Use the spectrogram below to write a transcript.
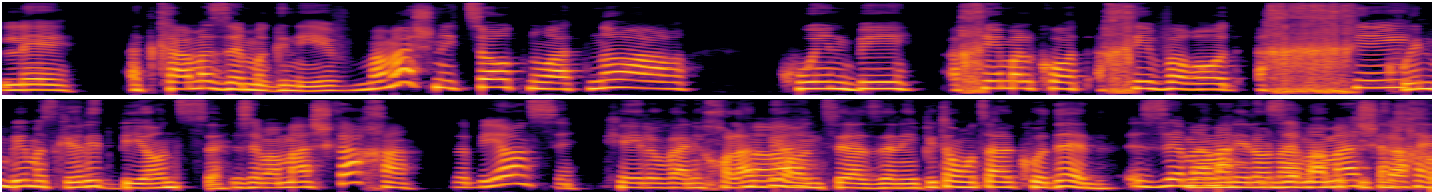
לעד כמה זה מגניב, ממש ניצור תנועת נוער, קווין בי, הכי מלכות, הכי ורוד, הכי... קווין בי מזכיר לי את ביונסה. זה ממש ככה, זה ביונסה. כאילו, ואני חולת ממש. ביונסה, אז אני פתאום רוצה לקודד. זה, למה ממש, אני לא זה ממש ככה, ח'?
